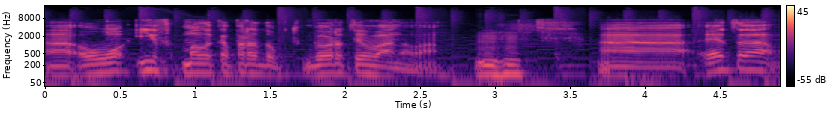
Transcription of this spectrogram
ООО «ИФ Молокопродукт», город Иваново. Угу. Это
